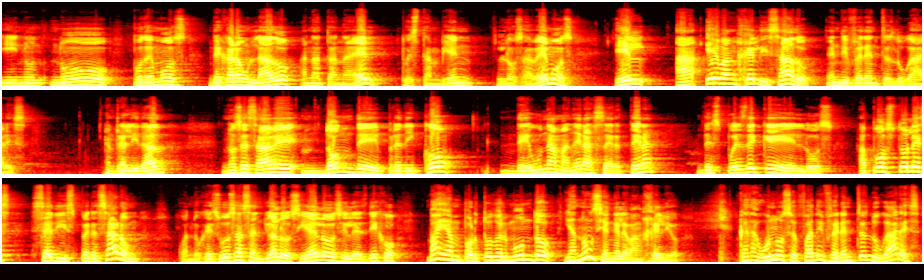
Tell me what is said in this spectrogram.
y no, podemos dejar a un lado a Natanael, pues también lo sabemos. Él ha evangelizado en diferentes lugares. En realidad, no se sabe dónde predicó de una manera certera después de que los apóstoles se dispersaron. Cuando Jesús ascendió a los cielos y les dijo, vayan por todo el mundo y anuncien el Evangelio. Cada uno se fue a diferentes lugares,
